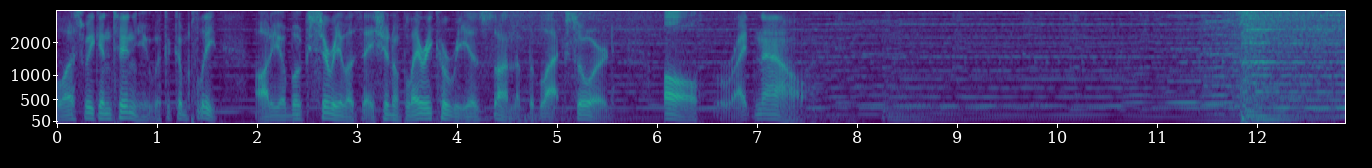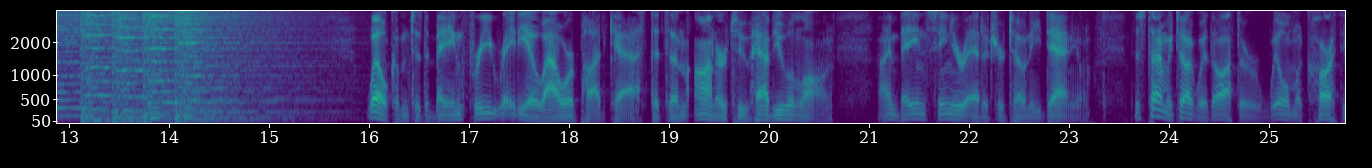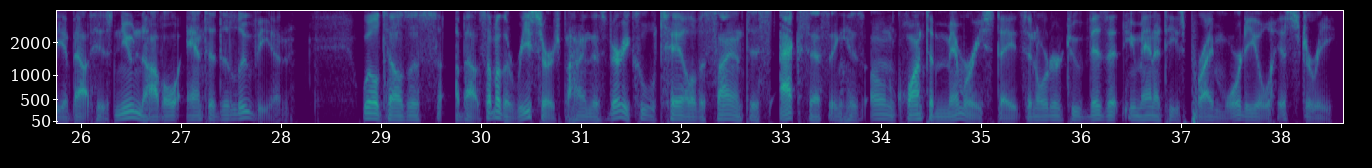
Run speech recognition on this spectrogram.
Plus, we continue with the complete audiobook serialization of Larry Correia's Son of the Black Sword. All right now. Welcome to the Baen Free Radio Hour podcast. It's an honor to have you along. I'm Baen Senior Editor Tony Daniel. This time we talk with author Wil McCarthy about his new novel, Antediluvian. Wil tells us about some of the research behind this very cool tale of a scientist accessing his own quantum memory states in order to visit humanity's primordial history,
